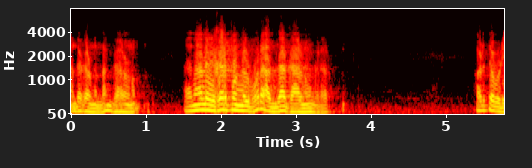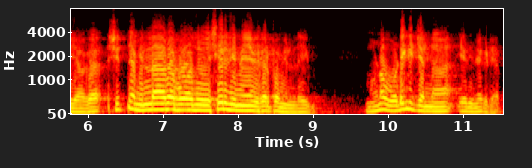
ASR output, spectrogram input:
அந்த காரணம் தான் காரணம். அதனால் விகற்பங்கள் பூரா அதுதான் காரணங்கிறார் அடுத்தபடியாக சித்தம் இல்லாத போது சிறிதுமே விகற்பம் இல்லை. மனம் ஒடுங்கி எதுவுமே கிடையாது.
